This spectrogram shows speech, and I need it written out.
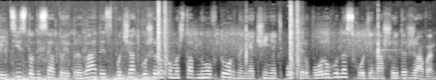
Бійці 110-ї бригади з початку широкомасштабного вторгнення чинять опір ворогу на сході нашої держави.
